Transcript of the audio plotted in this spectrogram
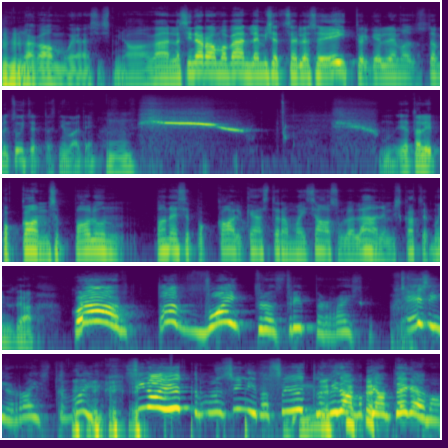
väga ammu ja siis mina väänlesin ära oma väänlemised selle, see Eitel, kelle ma, ta veel suitsetas niimoodi. Ja ta oli pokaal, ma ütlesin, palun pane see pokaal käest ära, ma ei saa sulle lähenemiskatset muidu teha. kurat, ole vait, tule stripper raisk, esine raisk, vait, sina ei ütle mulle sünnipäev, sa ei ütle, mida ma pean tegema.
